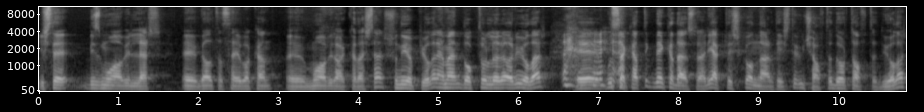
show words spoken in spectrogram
işte biz muhabirler, e, Galatasaray'a bakan e, muhabir arkadaşlar şunu yapıyorlar. Hemen doktorları arıyorlar. E, bu sakatlık ne kadar sürer? Yaklaşık onlar da işte 3 hafta, 4 hafta diyorlar.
